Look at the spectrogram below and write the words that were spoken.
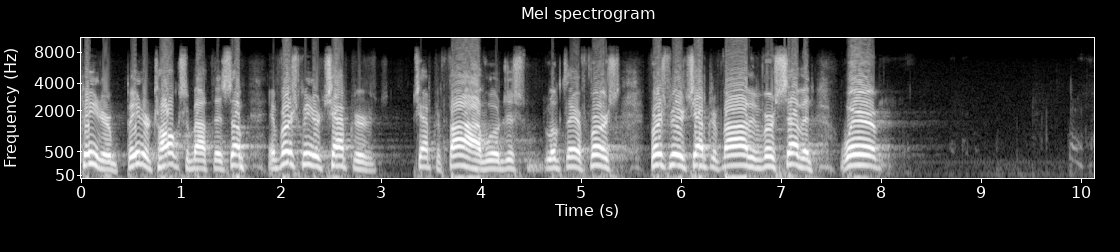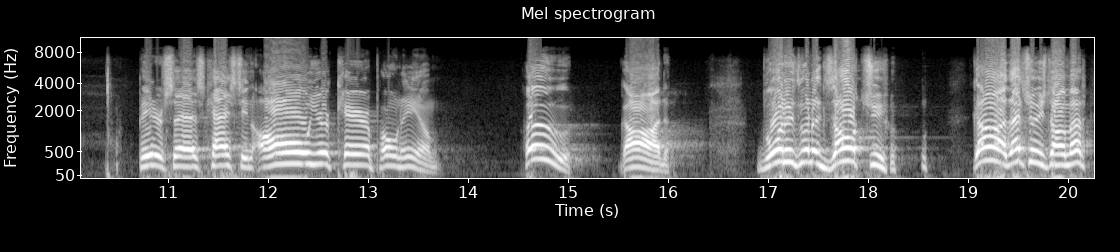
Peter. Peter talks about this some. In 1 Peter chapter, chapter 5, we'll just look there first. 1 Peter chapter 5 and verse 7, where Peter says, casting all your care upon him. Who? God. The one who's going to exalt you. God, that's who he's talking about.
